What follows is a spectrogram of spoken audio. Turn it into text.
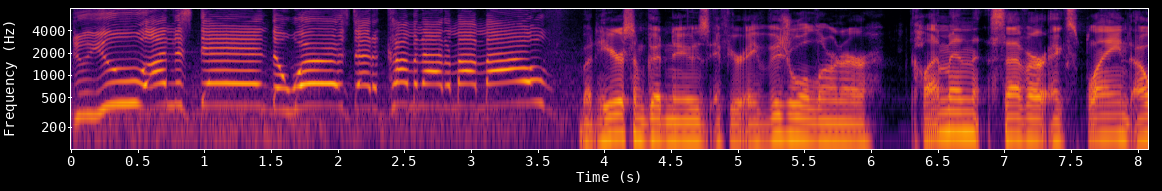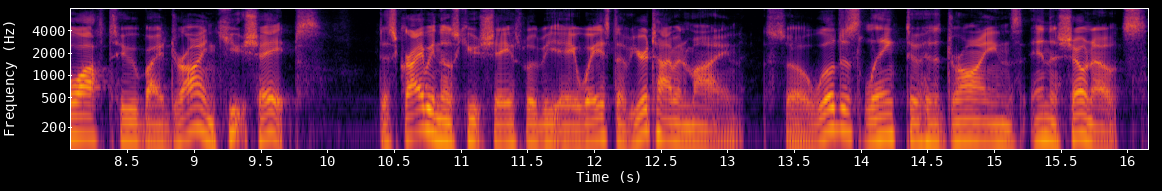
Do you understand the words that are coming out of my mouth? But here's some good news if you're a visual learner. Klemen Sever explained OAuth 2 by drawing cute shapes. Describing those cute shapes would be a waste of your time and mine, so we'll just link to his drawings in the show notes.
